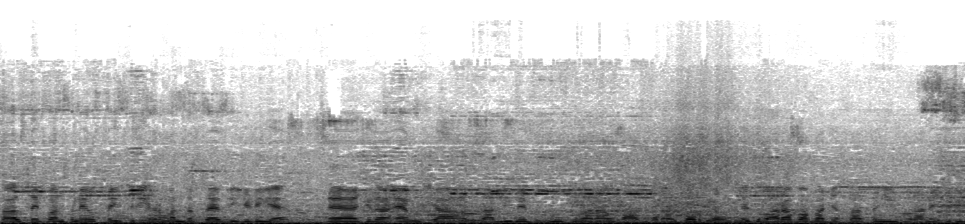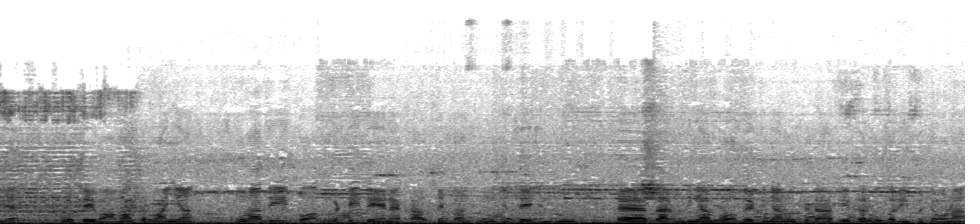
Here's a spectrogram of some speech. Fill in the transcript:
ਖਾਲਸੇ ਪੰਥ ਨੇ ਉੱਥੇ ਹੀ ਸ੍ਰੀ ਹਰਮੰਦਰ ਸਾਹਿਬ ਦੀ ਜਿਹੜੀ ਹੈ ਜਿਹੜਾ ਅਹਿਮ ਸ਼ਾਹ ਅਬਦਾਲੀ ਨੇ ਗੁਰੂ ਦੁਆਰਾ ਉਦਾਸ ਕੀਤਾ ਤੇ ਦੁਬਾਰਾ ਬਾਬਾ ਜੱਸਾ ਸਿੰਘ ਜੀ ਹੋਰਾਂ ਨੇ ਜਿਹੜੀ ਹੈ, ਉਹ ਸੇਵਾਵਾਂ ਕਰਵਾਈਆਂ ਉਹਨਾਂ ਦੀ ਬਹੁਤ ਵੱਡੀ ਦੇਣ ਹੈ ਖਾਲਸੇ ਪੰਥ ਨੂੰ, ਜਿੱਥੇ ਹਿੰਦੂ ਧਰਮ ਦੀਆਂ ਬਹੁਤ ਬੇਟੀਆਂ ਨੂੰ ਛਡਾ ਕੇ ਘਰੋਂ ਘਰੀ ਪਹੁੰਚਾਉਣਾ,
